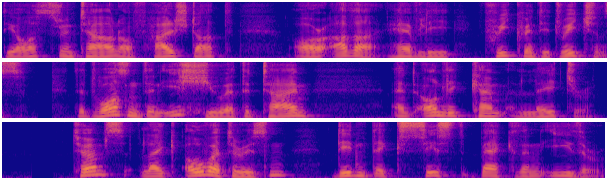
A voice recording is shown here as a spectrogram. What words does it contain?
the Austrian town of Hallstatt or other heavily frequented regions. That wasn't an issue at the time and only came later. Terms like overtourism didn't exist back then either.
